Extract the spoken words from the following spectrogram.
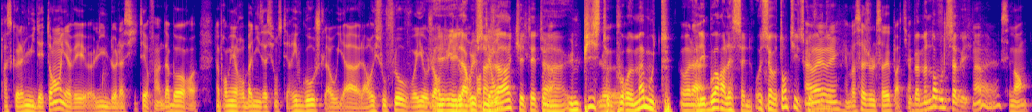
presque la nuit des temps. Il y avait euh, l'île de la Cité. Enfin, d'abord, euh, la première urbanisation, c'était rive gauche, là où il y a la rue Soufflot, vous voyez aujourd'hui. Et, la rue Saint-Jacques, était voilà. un, une piste le... pour euh, mammouth. Voilà. Aller boire à la Seine. Oh, c'est authentique. Ce que ah ouais, je ouais. Et ben ça, je le savais pas. Tiens. Et ben maintenant, vous le savez. Ah ouais, c'est marrant.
